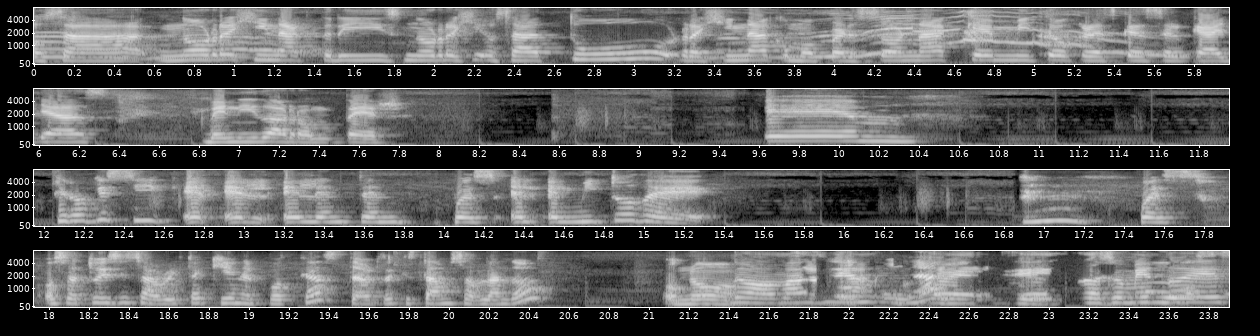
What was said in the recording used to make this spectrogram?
o sea, no Regina actriz, no Regina, o sea, tú, Regina, como persona, ¿qué mito crees que es el que hayas venido a romper? Em, creo que sí, el, el, pues el, mito de, pues, o sea, tú dices ahorita aquí en el podcast, ahorita que estamos hablando. No, no, más bien, a ver, eh, resumiendo es,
